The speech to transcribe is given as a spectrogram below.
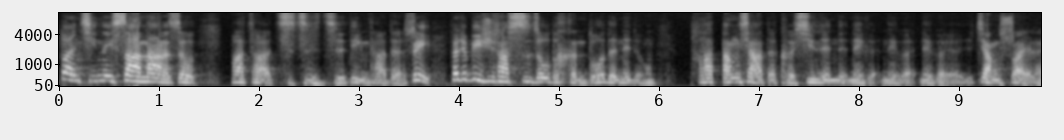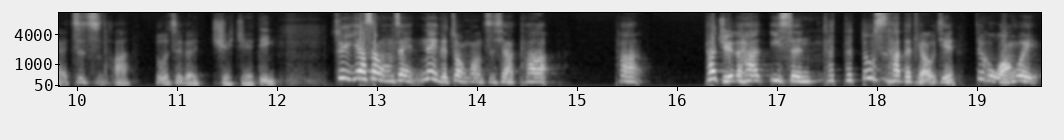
断气那刹那的时候。他他指指指定他的，所以他就必须他四周的很多的那种他当下的可信任的那个那个那个将帅来支持他做这个决决定。所以亚撒龙在那个状况之下，他他他觉得他一生他他都是他的条件，这个王位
